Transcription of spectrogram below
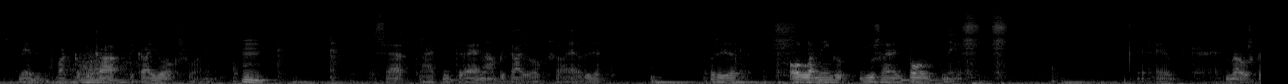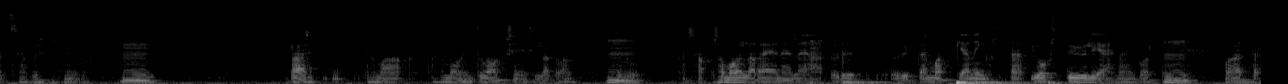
jos mietit vaikka pika, pikajuoksua, niin Mm. Jos sä lähdet nyt treenaamaan pikajuoksua ja yrität, yrität olla niin kuin Usain Bolt, niin mä usko, että sä pystyt niin kuin, Mm. pääset sama, samoihin tuloksiin sillä tavalla. Mm. Niin sa- samoilla reeneillä ja yrit, yrittää matkia niin sitä juoksutyyliä ja näin pois. Mm. Vaan että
